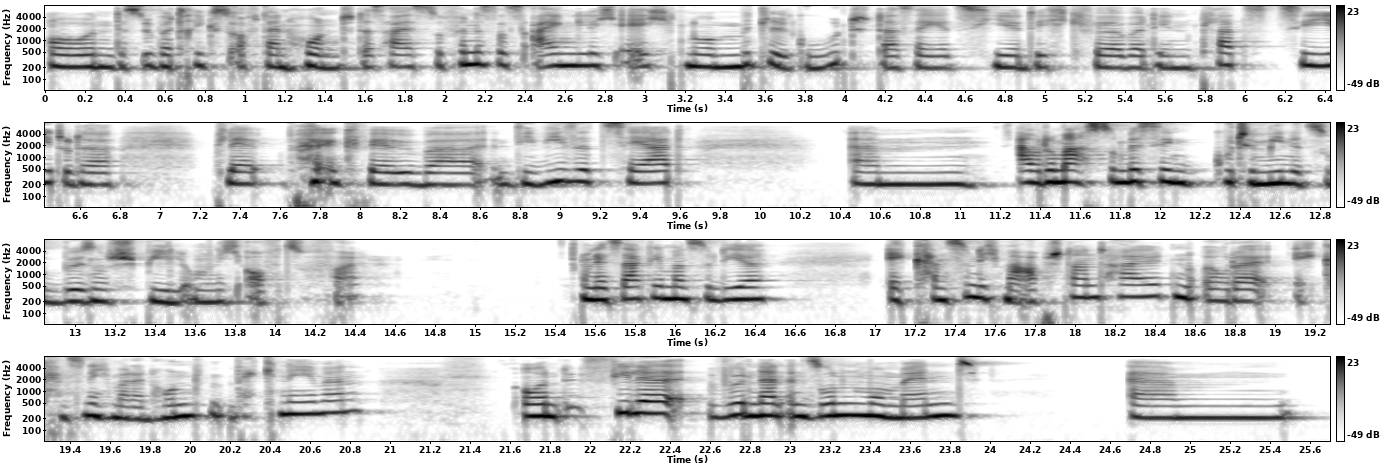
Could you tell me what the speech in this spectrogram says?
Und das überträgst du auf deinen Hund. Das heißt, du findest es eigentlich echt nur mittelgut, dass er jetzt hier dich quer über den Platz zieht oder quer über die Wiese zerrt. Ähm, aber du machst so ein bisschen gute Miene zu bösem Spiel, um nicht aufzufallen. Und jetzt sagt jemand zu dir, ey, kannst du nicht mal Abstand halten oder ey, kannst du nicht mal deinen Hund wegnehmen? Und viele würden dann in so einem Moment ähm,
